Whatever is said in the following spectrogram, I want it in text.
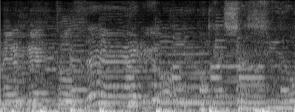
con el gesto serio, aunque haya sido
